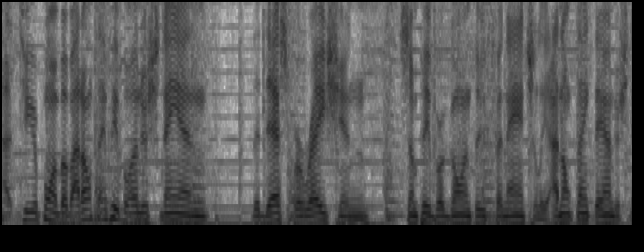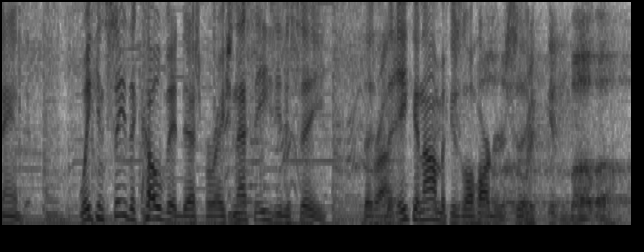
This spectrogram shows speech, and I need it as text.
uh, to your point, but I don't think people understand the desperation some people are going through financially. I don't think they understand it. We can see the COVID desperation. That's easy to see. The, Right. the economic is a little harder to see.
